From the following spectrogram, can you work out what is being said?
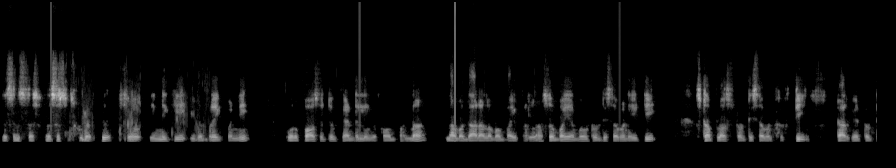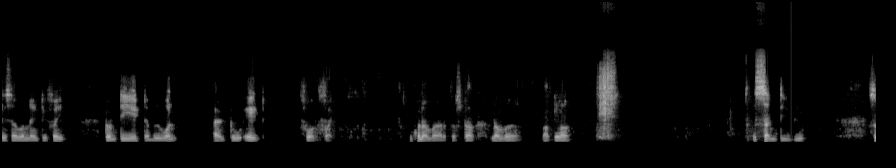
ரெசிஸ்டன்ஸ் ரெசிஸ்டன்ஸ் கூட இருக்குது ஸோ இன்னைக்கு இதை பிரேக் பண்ணி ஒரு பாசிட்டிவ் கேண்டில் நீங்கள் ஃபார்ம் பண்ணால் நம்ம தாராளமாக பை பண்ணலாம். So buy above twenty seven eighty stop loss twenty seven fifty target twenty seven ninety five twenty eight double one and two eight four five இப்போ நம்ம அடுத்த ஸ்டாக் நம்ம பார்க்கலாம். Sun TV so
